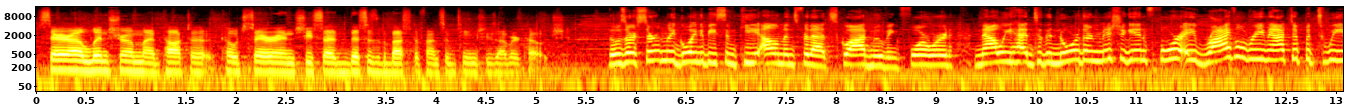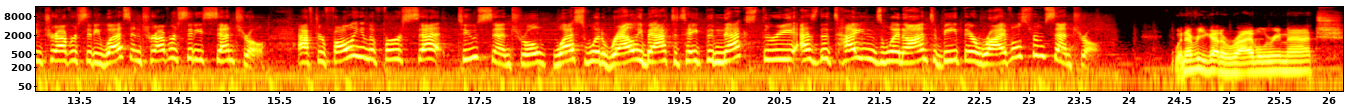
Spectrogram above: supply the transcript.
Sarah Lindstrom, I've talked to Coach Sarah, and she said this is the best defensive team she's ever coached. Those are certainly going to be some key elements for that squad moving forward. Now we head to the Northern Michigan for a rivalry matchup between Traverse City West and Traverse City Central. After falling in the first set to Central, West would rally back to take the next three as the Titans went on to beat their rivals from Central. Whenever you got a rivalry match,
